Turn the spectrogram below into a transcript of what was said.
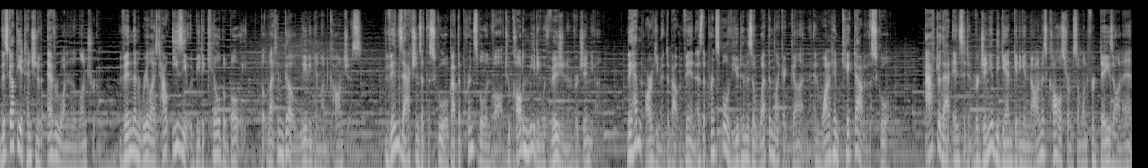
This got the attention of everyone in the lunchroom. Vin then realized how easy it would be to kill the bully, but let him go, leaving him unconscious. Vin's actions at the school got the principal involved, who called a meeting with Vision and Virginia. They had an argument about Vin as the principal viewed him as a weapon like a gun and wanted him kicked out of the school. After that incident, Virginia began getting anonymous calls from someone for days on end.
